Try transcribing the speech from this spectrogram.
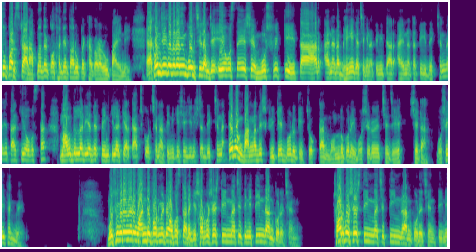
সুপারস্টার আপনাদের কথাকে তো আর উপেক্ষা করার উপায় নেই। এখন যে কথাটা আমি বলছিলাম যে, এই অবস্থায় এসে মুশফিক কি তার আয়নাটা ভেঙে গেছে কিনা? তিনি তার আয়নাটা থেকে দেখছেন না যে তার কি অবস্থা? মাহমুদুল্লাহ রিয়াদের পেন কিলার কি আর কাজ করছে না? তিনি কি সেই জিনিসটা দেখছেন না? এবং বাংলাদেশ ক্রিকেট বোর্ডও কি চোখ কান বন্ধ করেই বসে রয়েছে যে, সেটা বসেই থাকবে? মুশফিকুর রহিমের ওয়ানডে ফর্মেটে অবস্থাটা কি? সর্বশেষ তিন ম্যাচে তিনি তিন রান করেছেন। সর্বশেষ তিন ম্যাচে তিন রান করেছেন তিনি।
